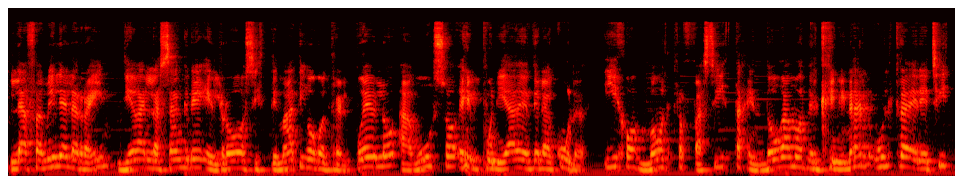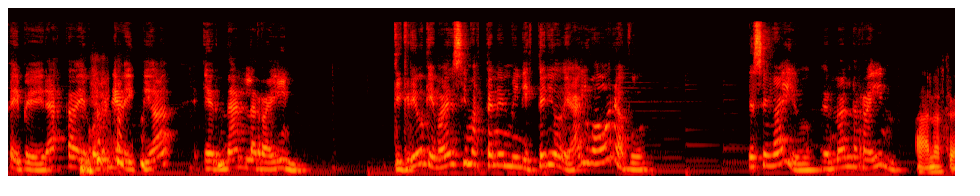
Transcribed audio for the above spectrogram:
La familia Larraín lleva en la sangre el robo sistemático contra el pueblo, abuso e impunidad desde la cuna. Hijos, monstruos, fascistas, endógamos del criminal ultraderechista y pederasta de Colonia Dignidad, Hernán Larraín. Que creo que más encima está en el ministerio de algo ahora, po. Ese gallo, Hernán Larraín. Ah, no sé.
